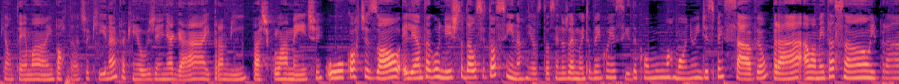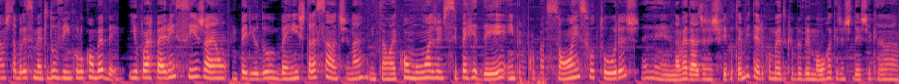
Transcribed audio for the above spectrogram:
que é um tema importante aqui, né? Para quem ouve GNH e para mim, particularmente, o cortisol ele é antagonista da ocitocina. E a ocitocina já é muito bem conhecida como um hormônio indispensável para a amamentação e para o estabelecimento do vínculo com o bebê. E o puerpério em si já é um, um período bem estressante, né? Então é comum a gente se perder em preocupações futuras. É, na verdade, a gente fica o tempo inteiro com medo que o bebê morra, que a gente deixa que ela,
